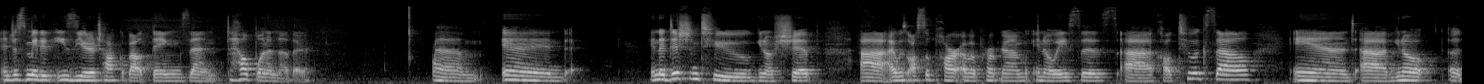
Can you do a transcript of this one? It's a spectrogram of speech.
and just made it easier to talk about things and to help one another. Um, and in addition to you know SHPE. Uh, I was also part of a program in Oasis uh, called 2Excel, and um, you know uh,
